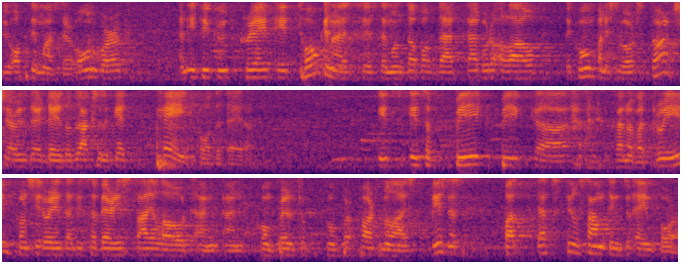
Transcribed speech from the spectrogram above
to optimize their own work. And if you could create a tokenized system on top of that, that would allow the companies who start sharing their data to actually get paid for the data. It's, it's a big, big uh, kind of a dream, considering that it's a very siloed and, and compartmentalized business, but that's still something to aim for.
